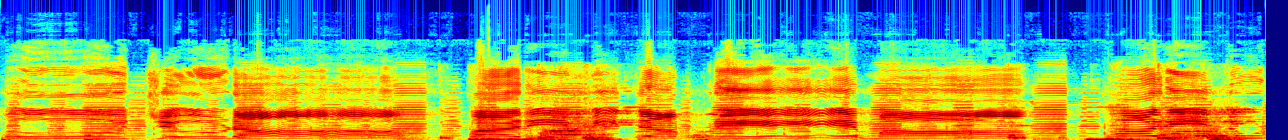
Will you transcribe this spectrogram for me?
పూజుడా పరిమిత ప్రేమ భరితుడ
